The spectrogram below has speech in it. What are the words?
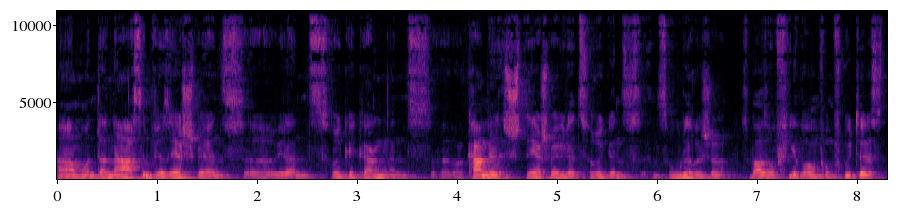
Ähm, und danach sind wir sehr schwer ins, äh, wieder zurückgegangen, ins, äh, kamen wir sehr schwer wieder zurück ins, ins Ruderische. Es war so vier Wochen vom Frühtest.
